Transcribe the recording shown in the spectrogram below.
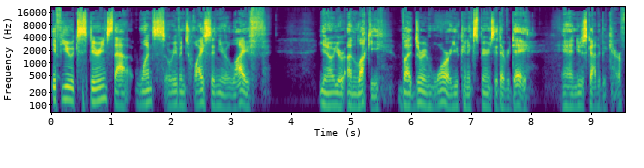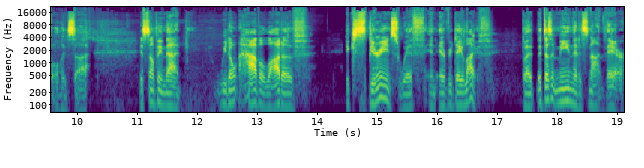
if you experience that once or even twice in your life, you know, you're unlucky. But during war, you can experience it every day, and you just got to be careful. It's uh, it's something that we don't have a lot of experience with in everyday life, but it doesn't mean that it's not there.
